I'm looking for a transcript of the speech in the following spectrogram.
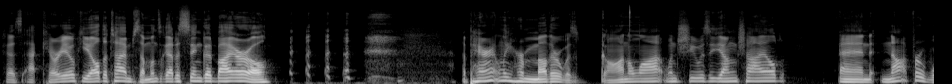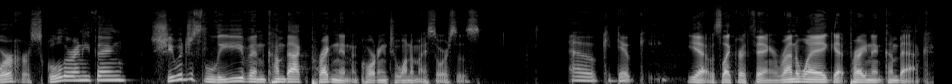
because at karaoke all the time, someone's got to sing Goodbye Earl. Apparently, her mother was gone a lot when she was a young child, and not for work or school or anything. She would just leave and come back pregnant, according to one of my sources. Okie dokie. Yeah, it was like her thing run away, get pregnant, come back.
